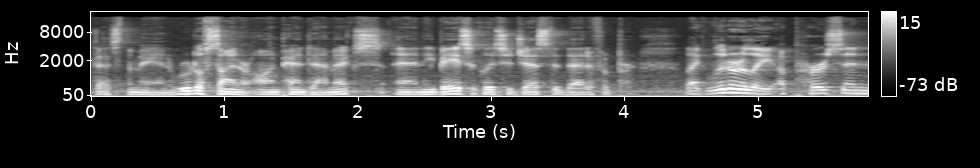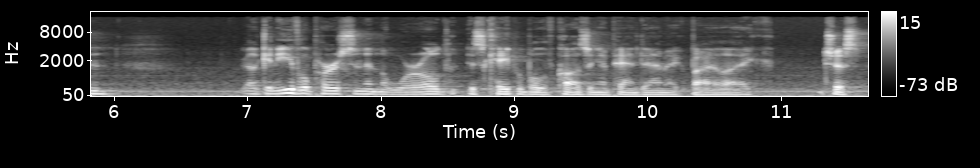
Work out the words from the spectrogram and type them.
that's the man Rudolf Steiner on pandemics and he basically suggested that if a like literally a person like an evil person in the world is capable of causing a pandemic by like just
